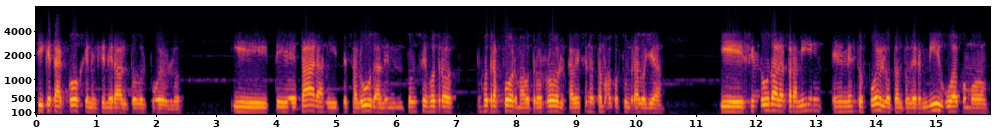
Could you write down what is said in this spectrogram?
sí que te acogen en general todo el pueblo y te paran y te saludan, entonces otro, es otra forma, otro rol que a veces no estamos acostumbrados ya. Y sin duda para mí en estos pueblos, tanto de Hermigua como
